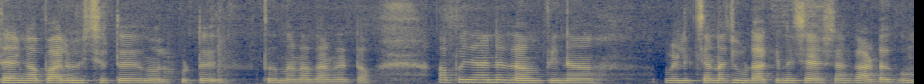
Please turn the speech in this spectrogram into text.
തേങ്ങാപ്പാൽ ഒഴിച്ചിട്ട് നൂൽപുട്ട് തിന്നണതാണ് കേട്ടോ അപ്പോൾ ഞാൻ പിന്നെ വെളിച്ചെണ്ണ ചൂടാക്കിയതിന് ശേഷം കടകും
